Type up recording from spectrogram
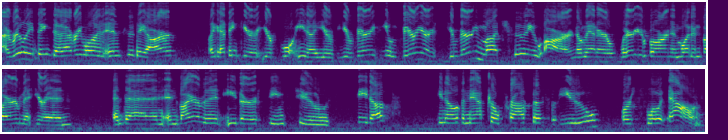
I really think that everyone is who they are. Like I think you're you're you know you're you're very you very you're very much who you are, no matter where you're born and what environment you're in. And then environment either seems to speed up, you know, the natural process of you, or slow it down.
